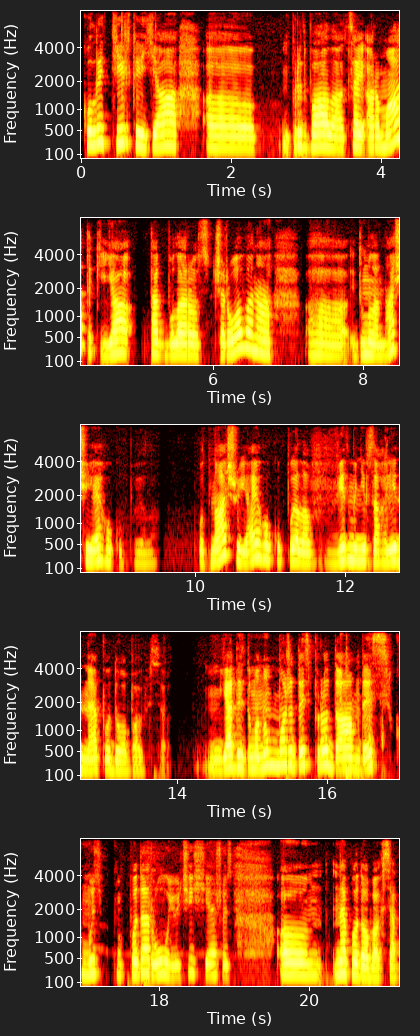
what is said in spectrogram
коли тільки я е, придбала цей ароматик, я так була розчарована а, і думала, нащо я його купила? От нащо я його купила? Він мені взагалі не подобався. Я десь думала, ну, може, десь продам, десь комусь подарую, чи ще щось. Е, не подобався.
